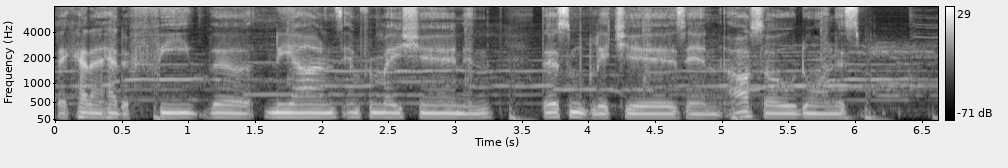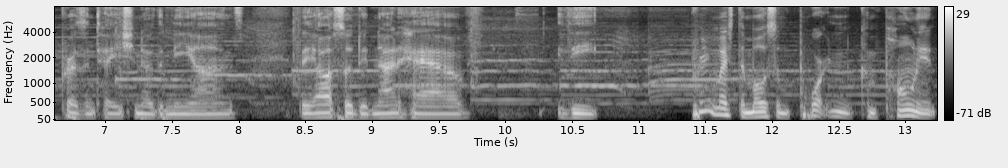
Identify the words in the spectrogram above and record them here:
They kind of had to feed the neons information, and there's some glitches. And also, during this presentation of the neons, they also did not have the pretty much the most important component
